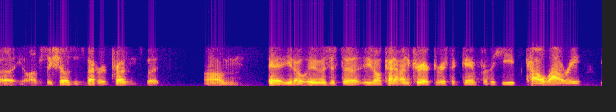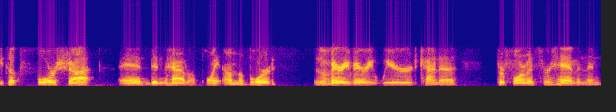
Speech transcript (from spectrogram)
uh, you know, obviously shows his veteran presence. But um, uh, you know, it was just a you know kind of uncharacteristic game for the Heat. Kyle Lowry, he took four shots and didn't have a point on the board. It was a very very weird kind of performance for him. And then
